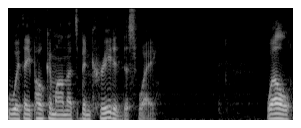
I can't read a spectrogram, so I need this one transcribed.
with a Pokemon that's been created this way? Well,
